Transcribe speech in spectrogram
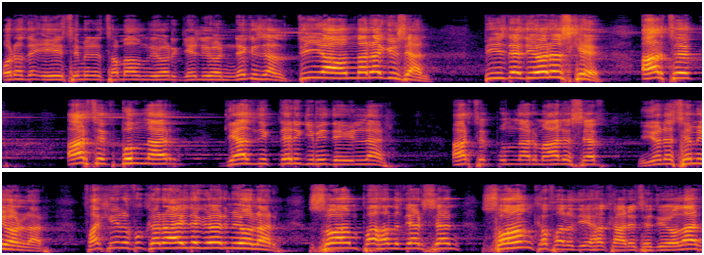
Orada eğitimini tamamlıyor, geliyor. Ne güzel. Dünya onlara güzel. Biz de diyoruz ki artık artık bunlar geldikleri gibi değiller. Artık bunlar maalesef yönetemiyorlar. Fakiri fukarayı da görmüyorlar. Soğan pahalı dersen soğan kafalı diye hakaret ediyorlar.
